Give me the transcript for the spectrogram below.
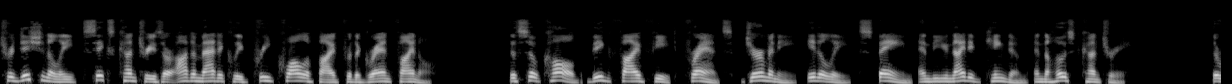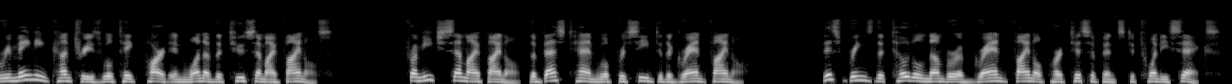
Traditionally, six countries are automatically pre-qualified for the grand final. The so-called Big Five feat, France, Germany, Italy, Spain, and the United Kingdom, and the host country. The remaining countries will take part in one of the two semi-finals. From each semi-final, the best 10 will proceed to the grand final. This brings the total number of grand final participants to 26.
